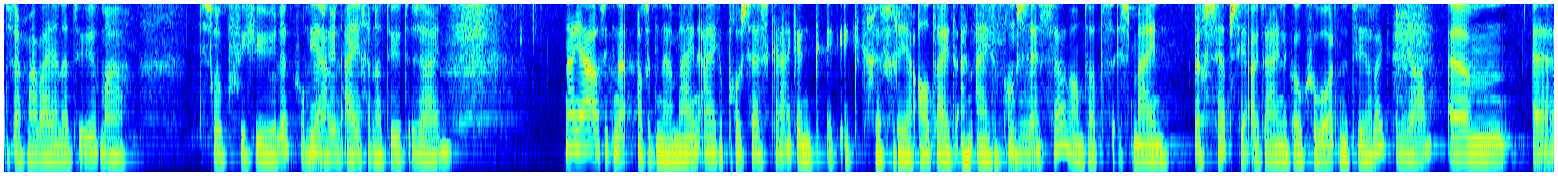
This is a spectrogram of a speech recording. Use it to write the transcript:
zeg maar bij de natuur, maar het is ook figuurlijk om bij hun eigen natuur te zijn. Nou ja, als ik, naar, als ik naar mijn eigen proces kijk, en ik, ik refereer altijd aan eigen mhm. processen, want dat is mijn perceptie uiteindelijk ook geworden natuurlijk. Ja. Ehm, eh,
